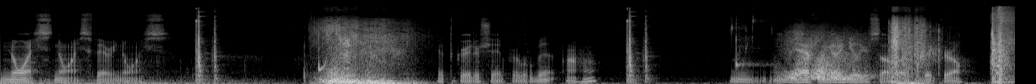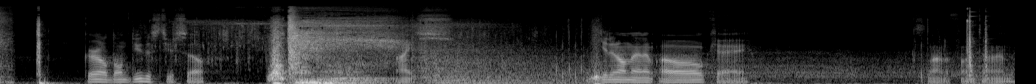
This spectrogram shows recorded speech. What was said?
Nice, nice, very nice. Hit the greater shade for a little bit. Uh-huh. You definitely gotta heal yourself up bit, girl. Girl, don't do this to yourself. Nice. Get it on that. Okay. It's not a fun time.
